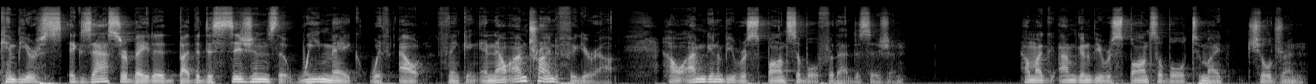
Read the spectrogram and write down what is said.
can be exacerbated by the decisions that we make without thinking. And now I'm trying to figure out how I'm going to be responsible for that decision. How am I, I'm going to be responsible to my children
